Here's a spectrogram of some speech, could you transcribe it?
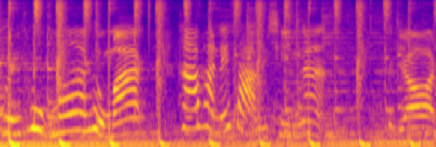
เฮ้ย ถูกมาก ถูกมาก 5,000 ได้ 3 ชิ้นน่ะ สุดยอด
